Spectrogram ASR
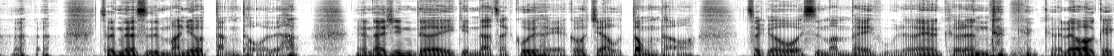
真的是蛮有档头的。那赖清德已经拿在归回，够加有动头，这个我也是蛮佩服的。因为可能 可能我给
